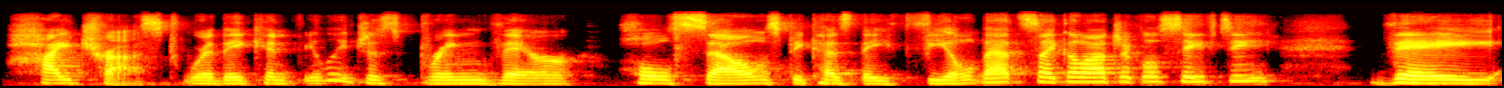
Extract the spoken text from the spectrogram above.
high trust, where they can really just bring their whole selves because they feel that psychological safety, they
